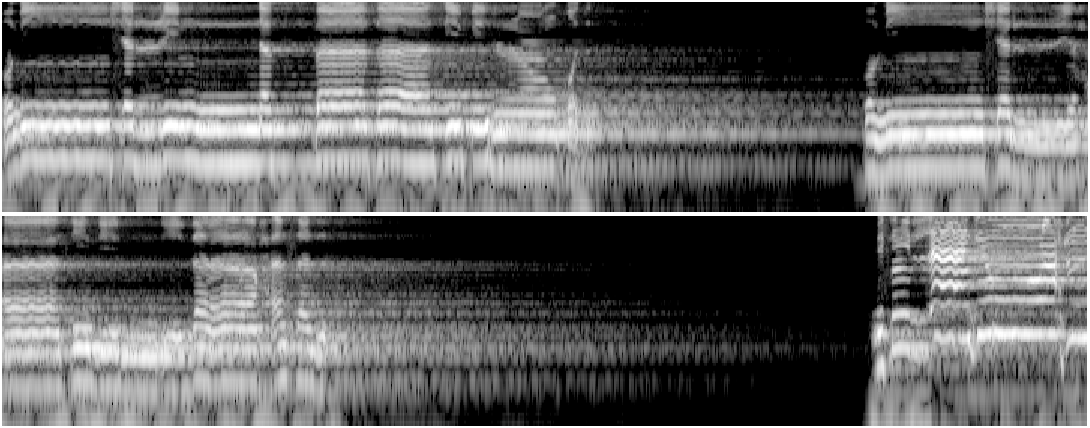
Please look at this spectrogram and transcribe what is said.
ومن شر النفاثات في العقد. ومن شر حاسد إذا حسد. بسم الله الرحمن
